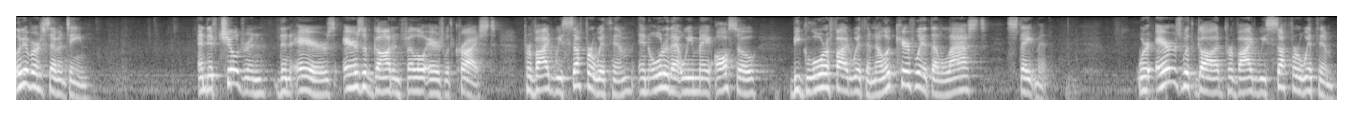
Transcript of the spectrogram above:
Look at verse 17. And if children, then heirs, heirs of God and fellow heirs with Christ, provide we suffer with him in order that we may also be glorified with him. Now look carefully at that last statement. We're heirs with God, provide we suffer with him.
